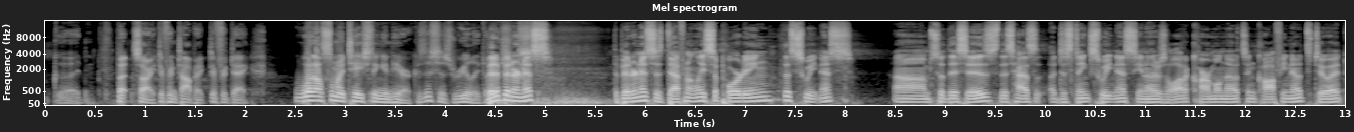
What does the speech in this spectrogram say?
good. But sorry, different topic, different day. What else am I tasting in here? Because this is really Bit of bitterness. The bitterness is definitely supporting the sweetness. Um, so this is this has a distinct sweetness. You know, there's a lot of caramel notes and coffee notes to it,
